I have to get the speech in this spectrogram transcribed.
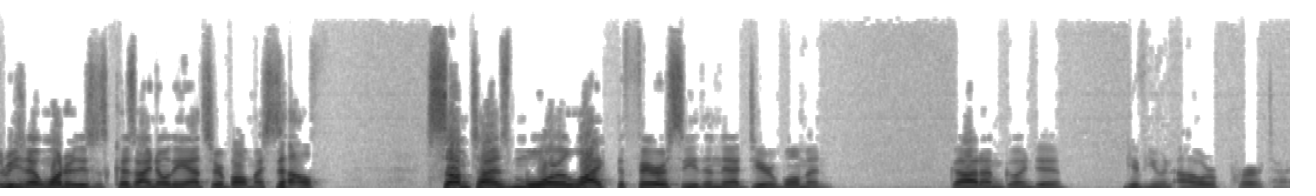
the reason I wonder this is because I know the answer about myself. Sometimes more like the Pharisee than that dear woman. God, I'm going to give you an hour of prayer time.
